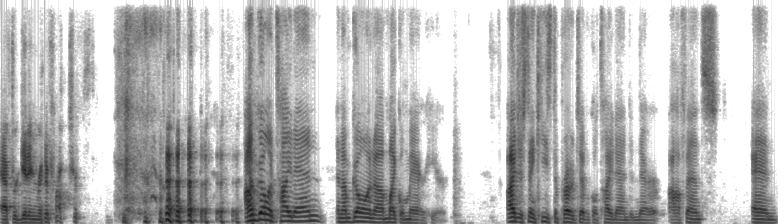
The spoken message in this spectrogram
after getting rid of Rodgers. I'm going tight end, and I'm going uh, Michael Mayer here. I just think he's the prototypical tight end in their offense, and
